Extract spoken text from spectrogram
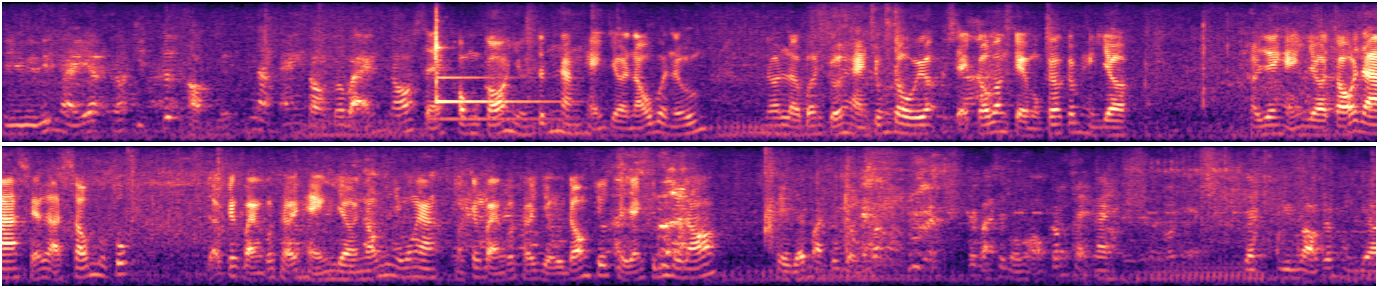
Thì biết này á nó chỉ tích hợp những tính năng an toàn cơ bản nó sẽ không có những tính năng hẹn giờ nấu và nướng. Nên là bên cửa hàng chúng tôi á, sẽ có bán kèm một cái cấm hẹn giờ. Thời gian hẹn giờ tối đa sẽ là 60 phút để các bạn có thể hẹn giờ nấu những món ăn mà các bạn có thể dự đoán trước thời gian chính của nó thì để mà sử dụng đó, các bạn sẽ bộ ổ cắm sạc này. Dạ, đây ghim vào cái hẹn giờ.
